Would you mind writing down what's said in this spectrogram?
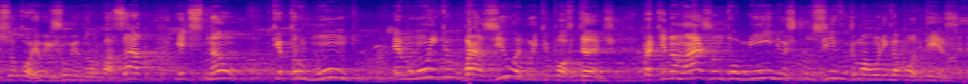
isso ocorreu em junho do ano passado, e ele disse, não, porque para o mundo é muito, o Brasil é muito importante, para que não haja um domínio exclusivo de uma única potência.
